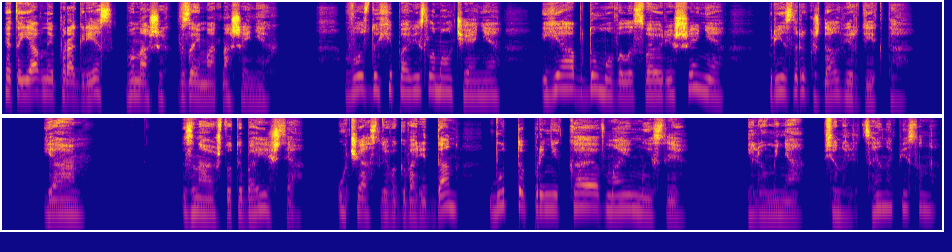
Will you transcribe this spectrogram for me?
Это явный прогресс в наших взаимоотношениях. В воздухе повисло молчание. Я обдумывала свое решение, призрак ждал вердикта. «Я знаю, что ты боишься», — участливо говорит Дан, будто проникая в мои мысли. «Или у меня все на лице написано?»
